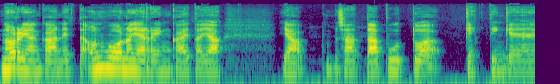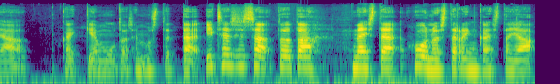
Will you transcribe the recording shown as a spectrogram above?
Norjankaan että on huonoja renkaita ja, ja saattaa puuttua kettinkejä ja kaikkia muuta semmoista. Että itse asiassa tuota, näistä huonoista renkaista ja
